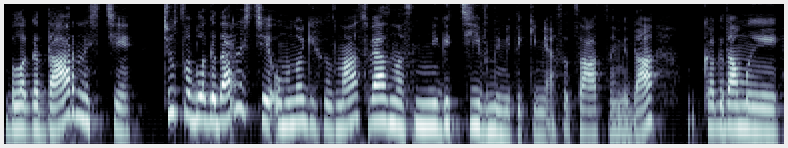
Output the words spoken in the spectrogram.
благодарности, Чувство благодарности у многих из нас связано с негативными такими ассоциациями, да, когда мы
